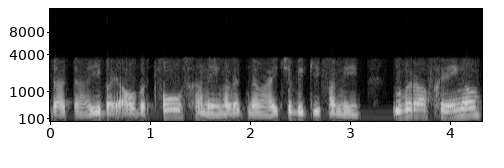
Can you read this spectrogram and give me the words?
dat hy by Albert Falls gaan hengel het. Nou hy het so 'n bietjie van die oewer af gehengel.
